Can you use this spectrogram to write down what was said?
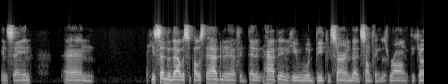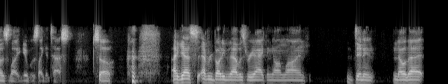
insane. And he said that that was supposed to happen and if it didn't happen, he would be concerned that something was wrong because like it was like a test. So I guess everybody that was reacting online didn't know that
